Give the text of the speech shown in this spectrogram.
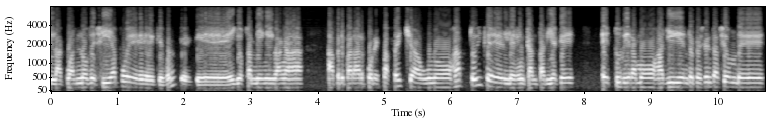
la cual nos decía pues que bueno que, ellos también iban a, preparar por esta fecha unos actos y que les encantaría que estuviéramos allí en representación de,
